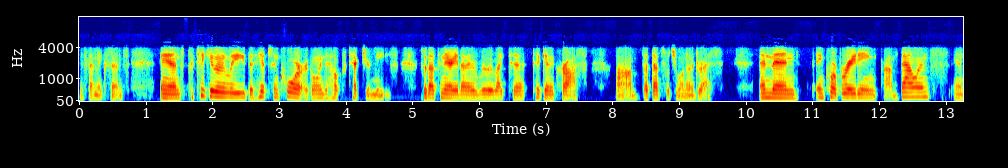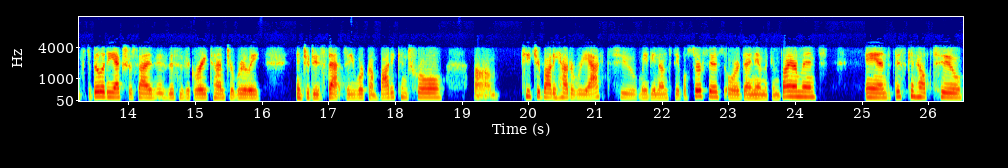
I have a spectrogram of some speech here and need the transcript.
if that makes sense. And particularly the hips and core are going to help protect your knees. So that's an area that I really like to, to get across um, that that's what you want to address. And then incorporating um, balance and stability exercises. This is a great time to really introduce that. So you work on body control, um, teach your body how to react to maybe an unstable surface or a dynamic environment, and this can help to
